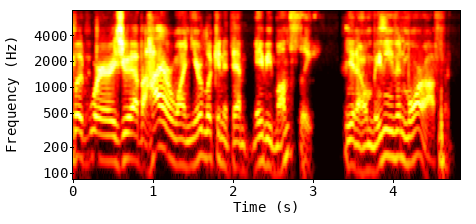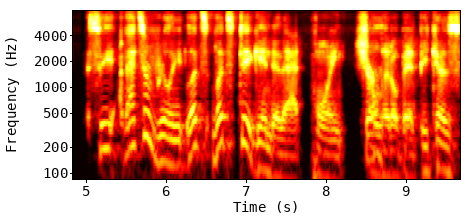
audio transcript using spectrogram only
but whereas you have a higher one you're looking at them maybe monthly you know maybe even more often. See that's a really let's let's dig into that point sure. a little bit because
